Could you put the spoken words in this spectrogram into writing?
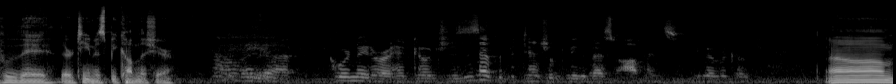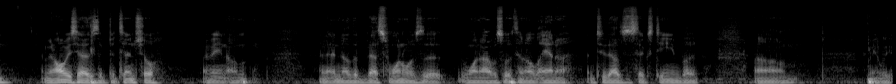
who they their team has become this year. As a coordinator or head coach, does this have the potential to be the best offense you've ever coached? Um, I mean, always has the potential. I mean, um, and I know the best one was the, one I was with in Atlanta in 2016. But um, I mean, we,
